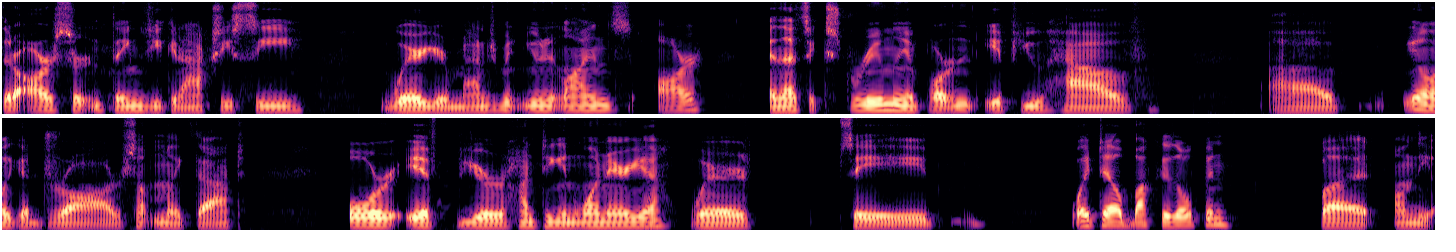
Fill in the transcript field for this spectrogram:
there are certain things you can actually see where your management unit lines are, and that's extremely important if you have, uh, you know, like a draw or something like that, or if you're hunting in one area where, say, whitetail buck is open, but on the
